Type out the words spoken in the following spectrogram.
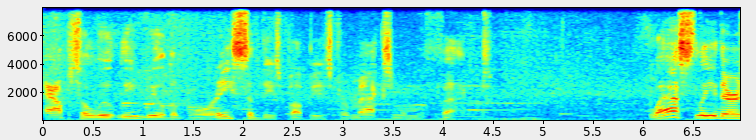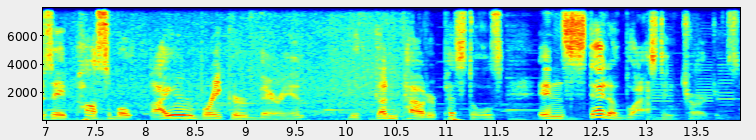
absolutely wield a brace of these puppies for maximum effect. Lastly, there's a possible Iron Breaker variant with gunpowder pistols instead of blasting charges.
